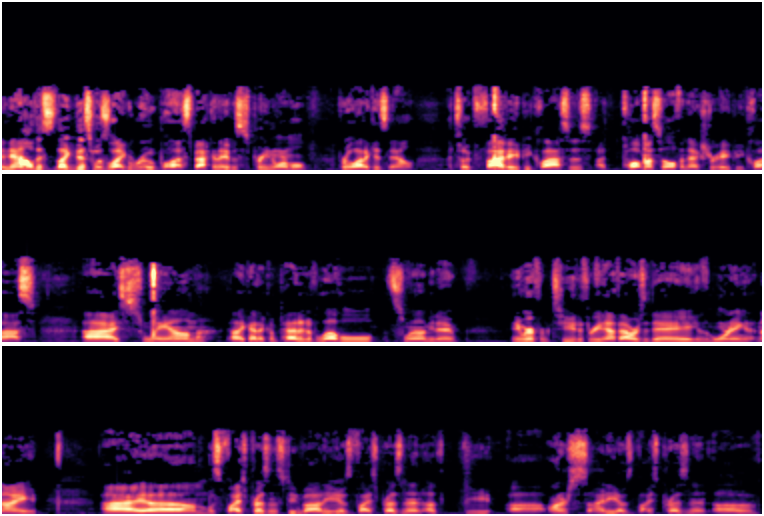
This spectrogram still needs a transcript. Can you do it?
and now this is like this was like robust back in the day. This is pretty normal for a lot of kids now. I took five AP classes. I taught myself an extra AP class. I swam like at a competitive level. swim, you know, anywhere from two to three and a half hours a day in the morning and at night. I um, was vice president of the student body. I was vice president of the uh, honor society. I was vice president of.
